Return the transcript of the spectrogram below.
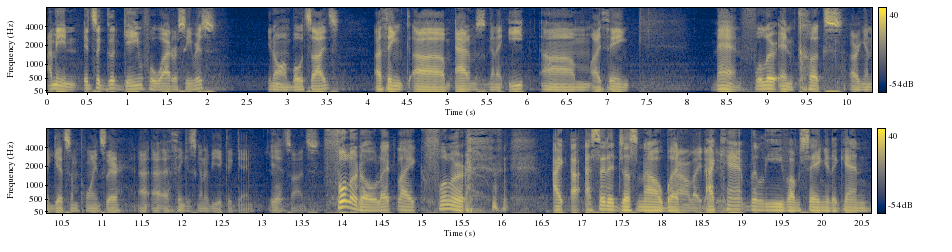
I mean, it's a good game for wide receivers, you know, on both sides. I think um, Adams is going to eat. Um, I think, man, Fuller and Cooks are going to get some points there. I- I, I think it's going to be a good game. Yeah. Both sides. Fuller though, like like Fuller. I, I I said it just now, but I I, like that dude. can't believe I'm saying it again.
